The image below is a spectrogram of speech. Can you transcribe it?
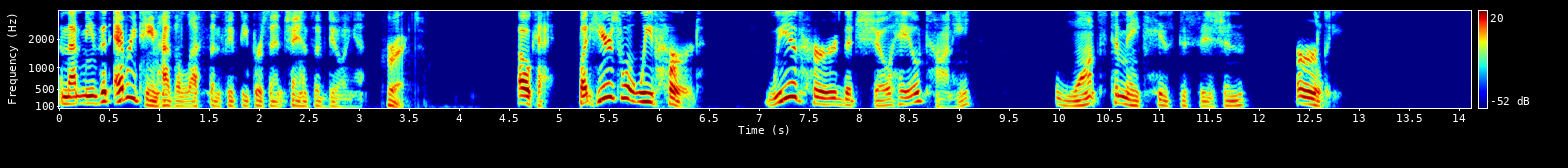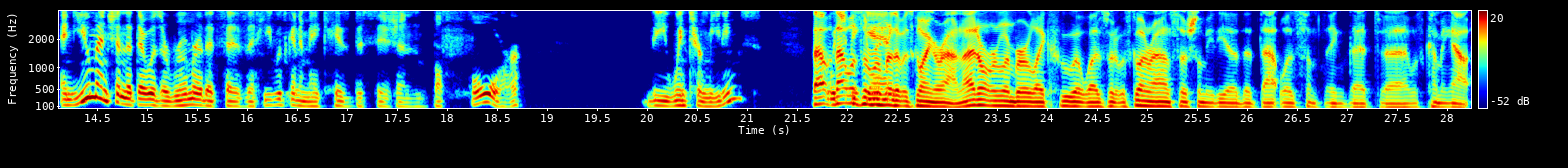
And that means that every team has a less than 50% chance of doing it. Correct. Okay. But here's what we've heard we have heard that Shohei Ohtani wants to make his decision early. And you mentioned that there was a rumor that says that he was going to make his decision before the winter meetings. That that was began... a rumor that was going around. I don't remember like who it was, but it was going around on social media that that was something that uh, was coming out.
